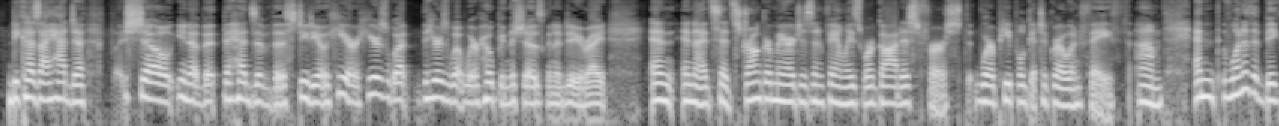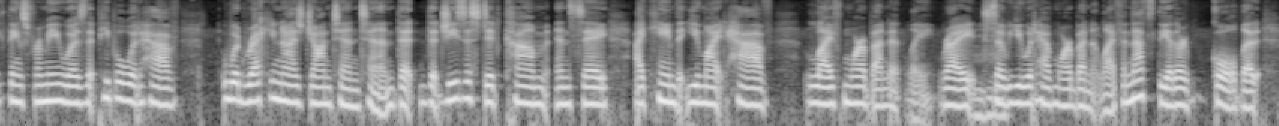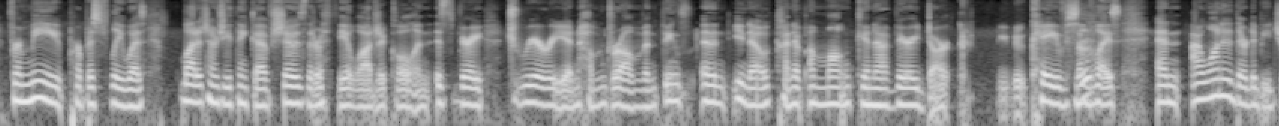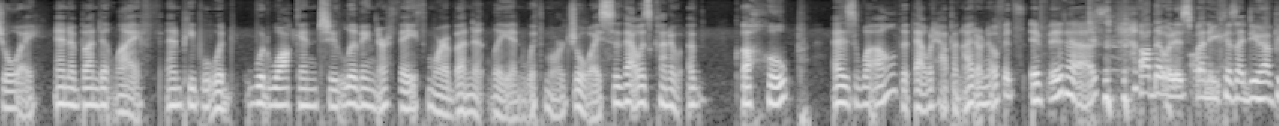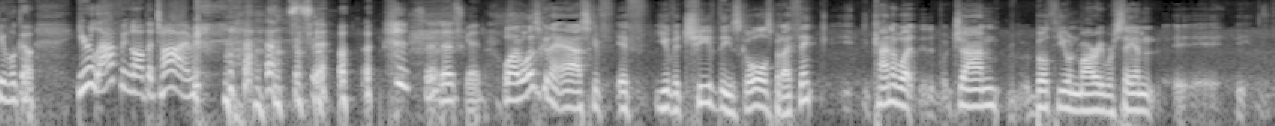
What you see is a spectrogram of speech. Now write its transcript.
because I had to show, you know, the, the heads of the studio here. Here's what here's what we're hoping the show is going to do, right? And and I'd said stronger marriages and families where God is first, where people get to grow in faith. Um, and one of the big things for me was that people would have would recognize John 10 10, that that Jesus did come and say, I came that you might have life more abundantly, right? Mm-hmm. So you would have more abundant life. And that's the other goal that for me purposefully was a lot of times you think of shows that are theological and it's very dreary and humdrum and things and you know, kind of a monk in a very dark cave someplace and i wanted there to be joy and abundant life and people would would walk into living their faith more abundantly and with more joy so that was kind of a, a hope as well that that would happen. I don't know if it's if it has, although it is funny because I do have people go, "You're laughing all the time," so, so that's good. Well, I was going to ask if if you've achieved these goals, but I think kind of what John, both you and Mari were saying,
